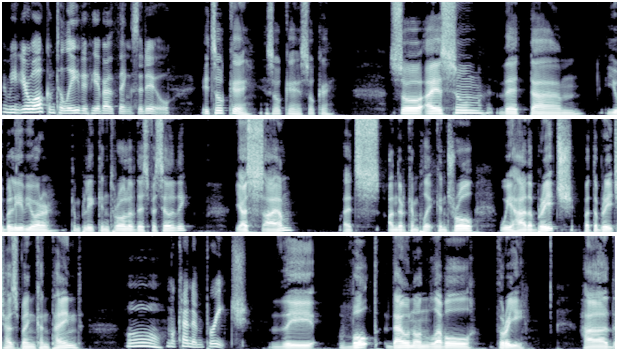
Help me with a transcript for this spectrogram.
I mean, you're welcome to leave if you have other things to do. It's okay. It's okay. It's okay. So I assume that um, you believe you are complete control of this facility. Yes, I am. It's under complete control. We had a breach, but the breach has been contained. Oh, What kind of breach? the vault down on level three had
